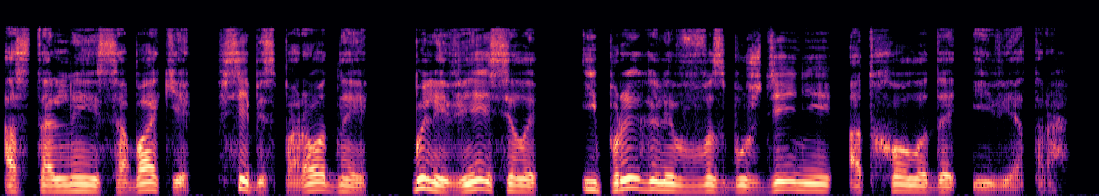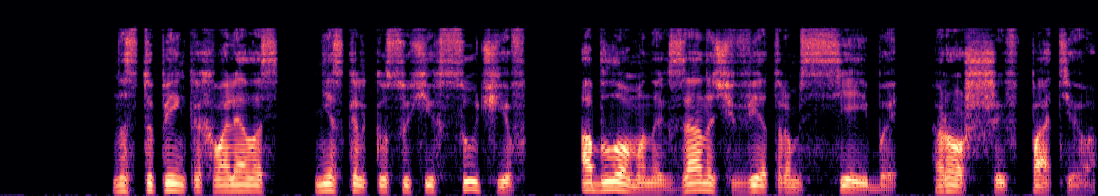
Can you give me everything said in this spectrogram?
Остальные собаки, все беспородные, были веселы и прыгали в возбуждении от холода и ветра. На ступеньках валялось несколько сухих сучьев, обломанных за ночь ветром с сейбы, росшей в патио.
